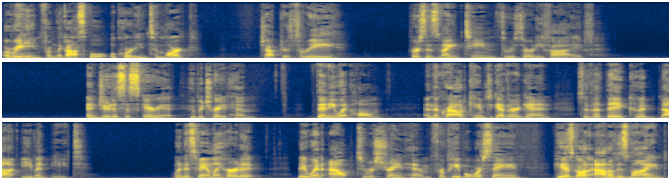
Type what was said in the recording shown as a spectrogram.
A reading from the Gospel according to Mark, chapter 3, verses 19 through 35. And Judas Iscariot, who betrayed him, then he went home, and the crowd came together again, so that they could not even eat. When his family heard it, they went out to restrain him, for people were saying, He has gone out of his mind.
